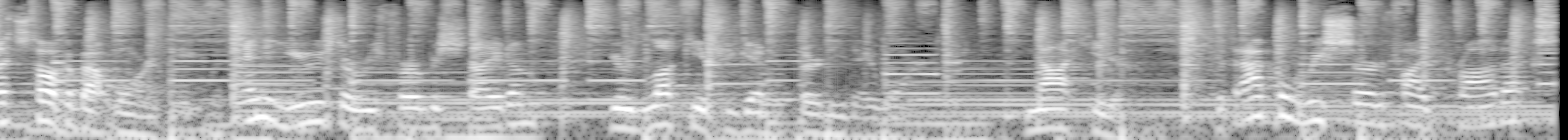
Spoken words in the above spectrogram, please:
Let's talk about warranty. With any used or refurbished item, you're lucky if you get a 30 day warranty. Not here. With Apple recertified products,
